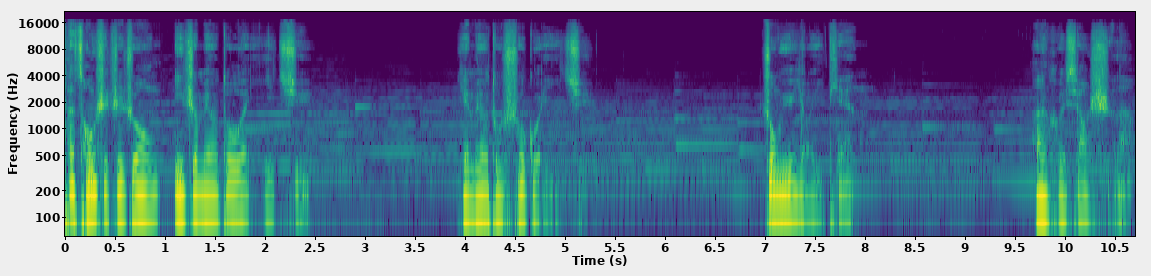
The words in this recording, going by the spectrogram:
他从始至终一直没有多问一句，也没有多说过一句。终于有一天，安和消失了。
